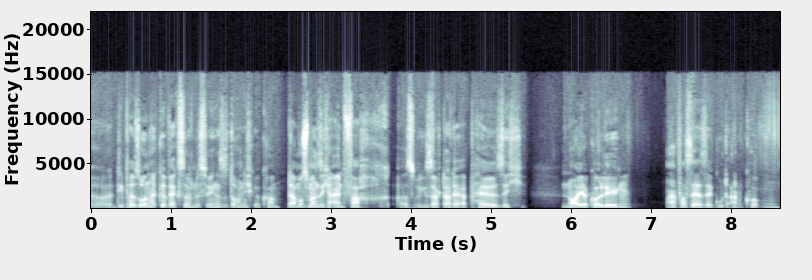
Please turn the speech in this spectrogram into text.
äh, die Person hat gewechselt und deswegen ist es doch nicht gekommen. Da muss man sich einfach, also wie gesagt, da der Appell, sich neue Kollegen einfach sehr, sehr gut angucken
